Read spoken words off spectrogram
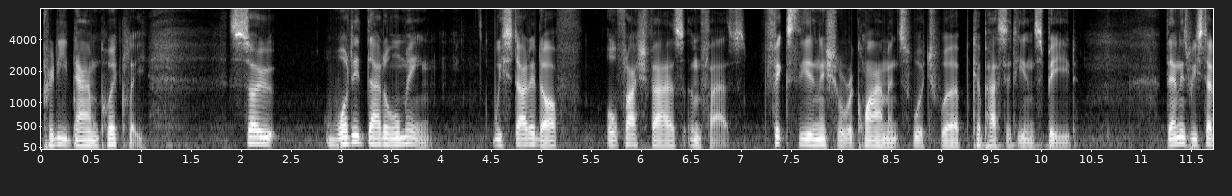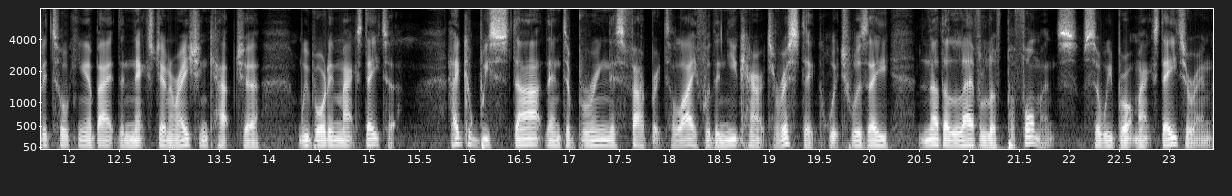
pretty damn quickly. So, what did that all mean? We started off all flash FAS and FAS, fixed the initial requirements, which were capacity and speed. Then, as we started talking about the next generation capture, we brought in max data. How could we start then to bring this fabric to life with a new characteristic, which was a, another level of performance? So we brought max data in.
